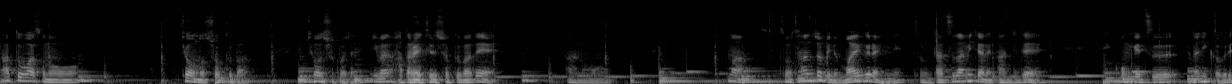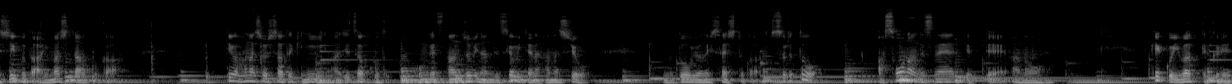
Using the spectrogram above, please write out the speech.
あとはその今日の職場今日の職場じゃない今働いてる職場であのまあその誕生日の前ぐらいにねその雑談みたいな感じで今月何か嬉しいことありましたとかっていう話をした時にあ実は今月誕生日なんですよみたいな話をその同僚の人たちとかとすると「あそうなんですね」って言ってあの結構祝ってくれ、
